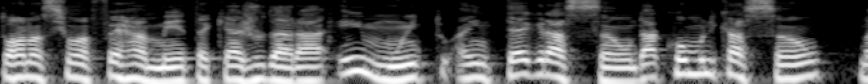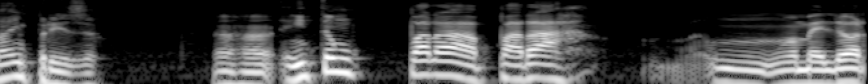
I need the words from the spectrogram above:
torna-se uma ferramenta que ajudará em muito a integração da comunicação na empresa. Uhum. Então, para parar uma melhor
